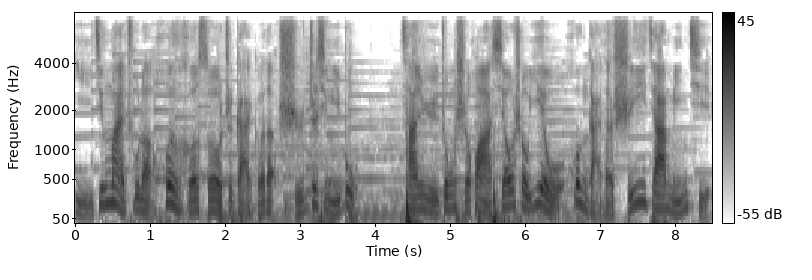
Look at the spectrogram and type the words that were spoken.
已经迈出了混合所有制改革的实质性一步，参与中石化销售业务混改的十一家民企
